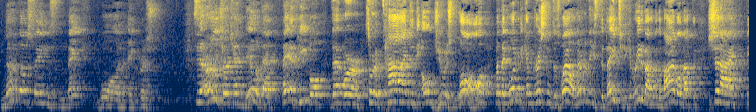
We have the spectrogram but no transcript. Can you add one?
None of those things make one a Christian. See, the early church had to deal with that. They had people that were sort of tied to the old Jewish law, but they wanted to become Christians as well. And there were these debates, and you can read about them in the Bible about the, should I be,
